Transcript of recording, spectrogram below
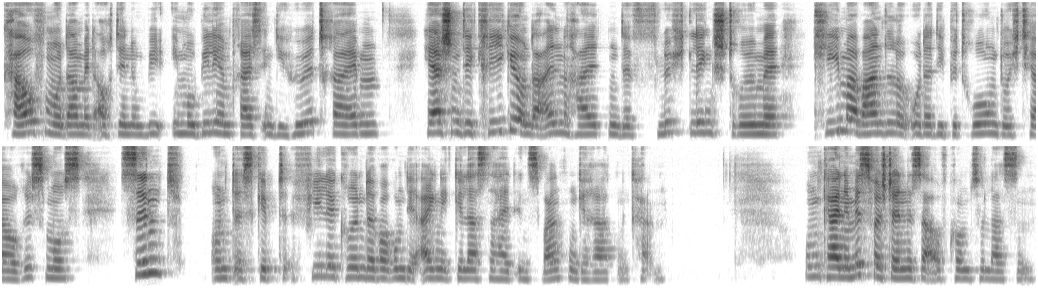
kaufen und damit auch den Immobilienpreis in die Höhe treiben, herrschende Kriege und anhaltende Flüchtlingsströme, Klimawandel oder die Bedrohung durch Terrorismus sind und es gibt viele Gründe, warum die eigene Gelassenheit ins Wanken geraten kann um keine Missverständnisse aufkommen zu lassen.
